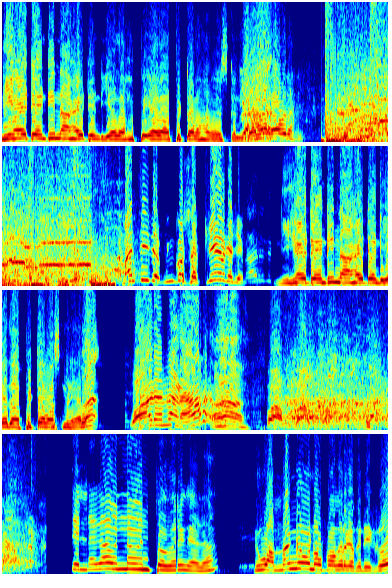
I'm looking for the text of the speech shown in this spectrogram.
నీ హైట్ ఏంటి నా హైట్ ఏంటి? ఏదో ఏదో పిట్ట మొహం వేసుకుని. ఎవరా? చెప్పు ఇంకోసారి క్లియర్గా చెప్పు. నీ హైట్ ఏంటి నా హైట్ ఏంటి? ఏదో పిట్ట వేసుకుని. ఎలా? వాడన్నాడా? తెల్లగా ఉన్నావు అని తెల్లగా పొగరు కదా. నువ్వు అందంగా ఉన్నావు పొగరు కదా నీకు?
